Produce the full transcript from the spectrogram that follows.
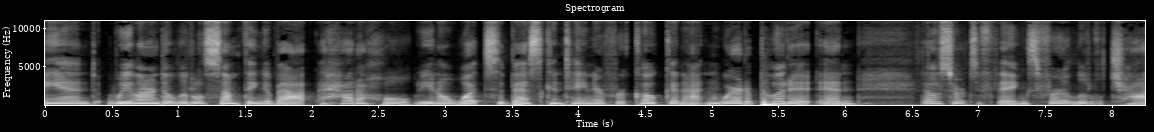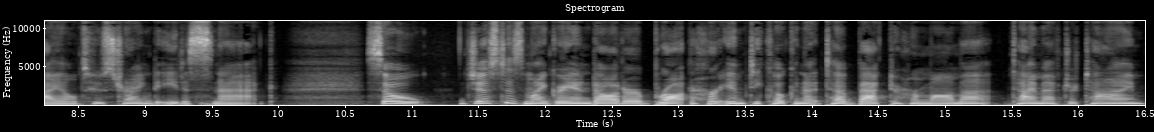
and we learned a little something about how to hold, you know, what's the best container for coconut and where to put it and those sorts of things for a little child who's trying to eat a snack. So, just as my granddaughter brought her empty coconut tub back to her mama time after time,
